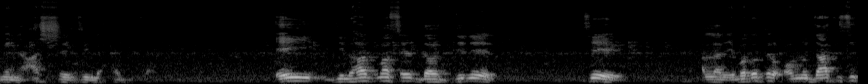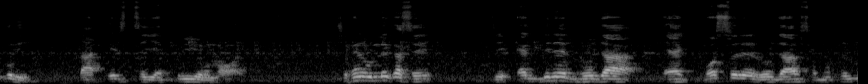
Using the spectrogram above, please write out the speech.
মিন আশরে জিল হাজ্জা এই জিলহজ মাসের দশ দিনের যে আল্লাহর ইবাদতের অন্য যা কিছু করি, তা এর চেয়ে প্রিয় নয়। সেখানে উল্লেখ আছে যে একদিনের রোজা এক বছরের রোজার সমতুল্য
